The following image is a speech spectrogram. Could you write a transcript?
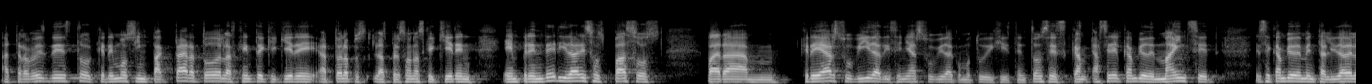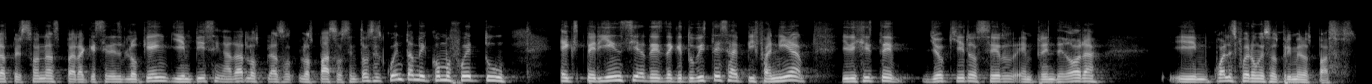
a través de esto queremos impactar a toda la gente que quiere, a todas las personas que quieren emprender y dar esos pasos para mm, crear su vida, diseñar su vida, como tú dijiste. Entonces, hacer el cambio de mindset, ese cambio de mentalidad de las personas para que se desbloqueen y empiecen a dar los, pasos. Entonces, cuéntame cómo fue tu experiencia desde que tuviste esa epifanía y dijiste, yo quiero ser emprendedora. ¿Y cuáles fueron esos primeros pasos?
